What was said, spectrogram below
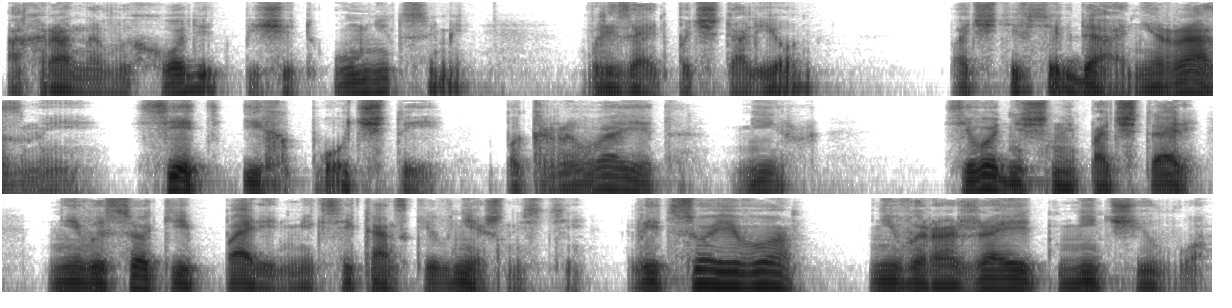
Охрана выходит, пищит умницами, влезает почтальон. Почти всегда они разные. Сеть их почты покрывает мир. Сегодняшний почтарь — невысокий парень мексиканской внешности. Лицо его не выражает ничего.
